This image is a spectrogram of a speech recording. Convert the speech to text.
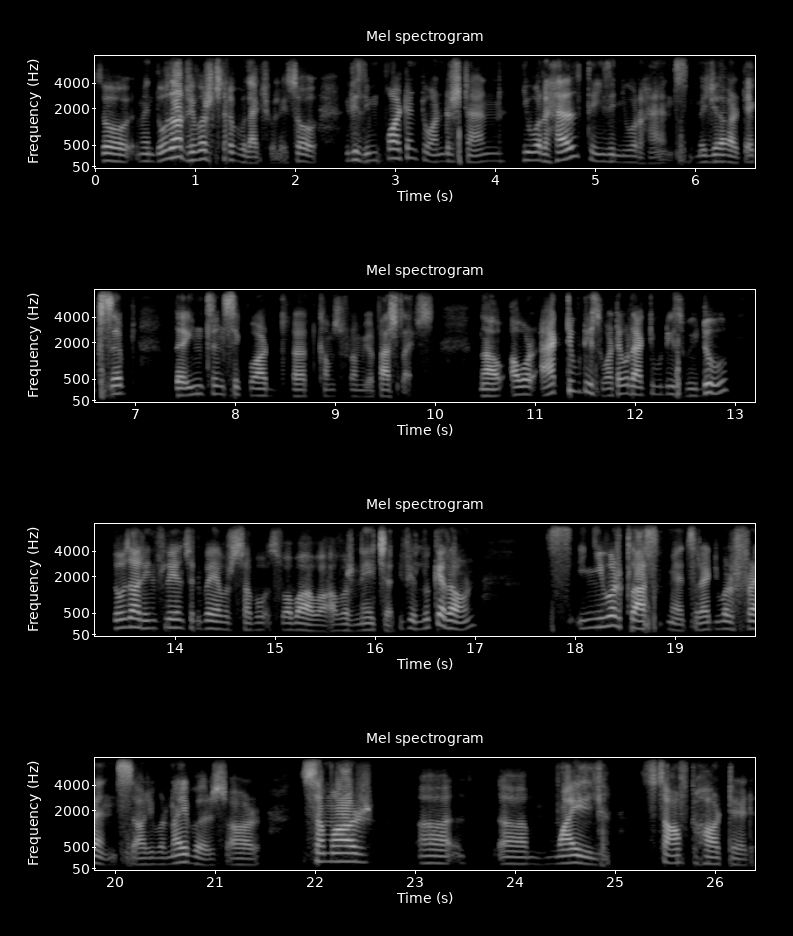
So I mean, those are reversible actually. So it is important to understand your health is in your hands, majority, except the intrinsic part that comes from your past lives. Now, our activities, whatever activities we do, those are influenced by our swabhava, our nature. If you look around in your classmates, right, your friends or your neighbors, or some are uh, uh, mild, soft-hearted,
